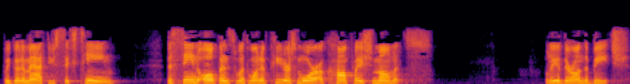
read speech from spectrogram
If we go to Matthew 16, the scene opens with one of Peter's more accomplished moments. I believe they're on the beach.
